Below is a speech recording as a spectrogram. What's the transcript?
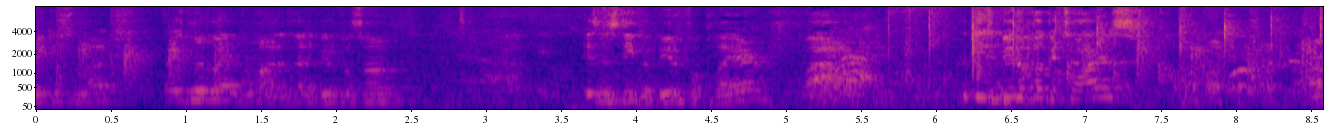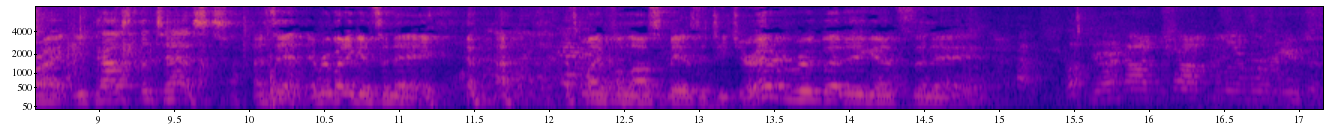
Thank you so much. That was Moonlight in Vermont. Isn't that a beautiful song? Isn't Steve a beautiful player? Wow. Look at these beautiful guitars. All right, you passed the test. That's it. Everybody gets an A. That's my philosophy as a teacher. Everybody gets an A. You're not chopped liver either.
